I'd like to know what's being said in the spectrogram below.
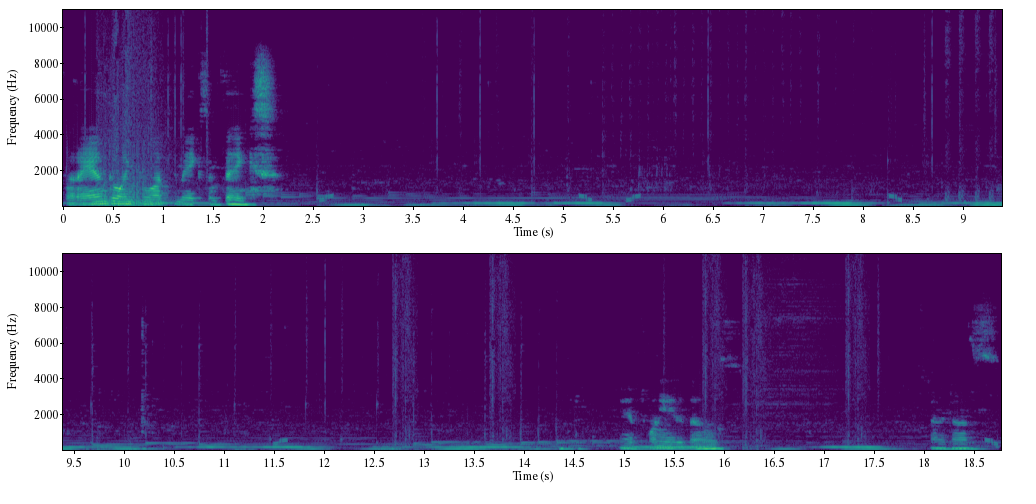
But I am going to want to make some things. I have 28 of those. Stardust.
